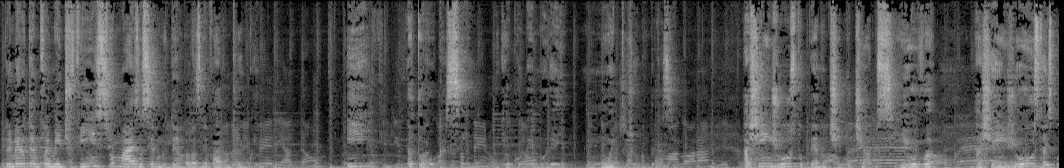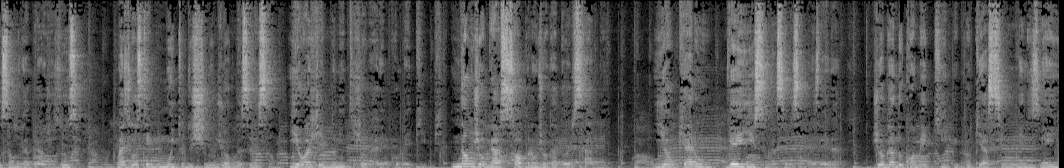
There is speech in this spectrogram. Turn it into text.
Primeiro tempo foi meio difícil, mas no segundo tempo elas levaram tranquilo. E eu tô rouca sim, porque eu comemorei muito o jogo do Brasil. Achei injusto o pênalti do Thiago Silva, achei injusta a expulsão do Gabriel Jesus, mas gostei muito do estilo de jogo da seleção. E eu achei bonito jogarem como equipe. Não jogar só para um jogador, sabe? E eu quero ver isso na seleção brasileira. Jogando como equipe, porque assim eles veem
